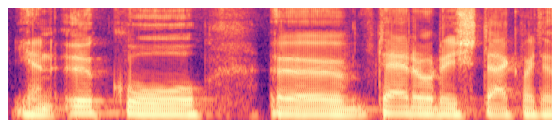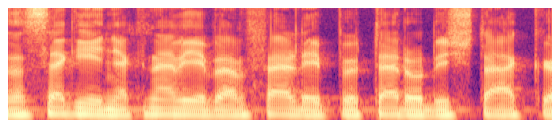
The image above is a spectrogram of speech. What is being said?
ilyen öko ö, terroristák, vagy hát a szegények nevében fellépő terroristák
